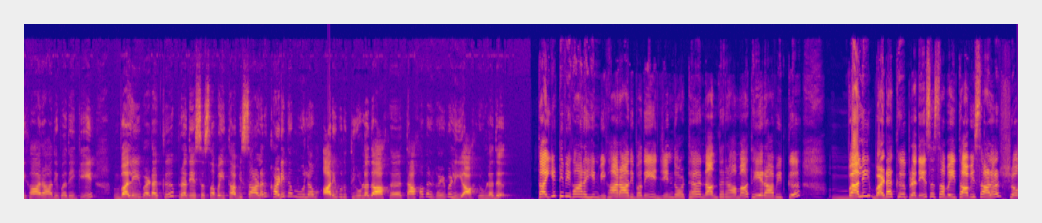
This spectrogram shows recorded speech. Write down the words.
விகாராதிபதிக்கு வலிவடக்கு பிரதேச சபை தவிசாளர் கடிதம் மூலம் அறிவுறுத்தியுள்ளதாக தகவல்கள் வெளியாகியுள்ளது. தையிட்டி விகாரையின் விகாராதிபதி ஜிந்தோட்ட நந்தராம தேராவிற்கு வலி வடக்கு பிரதேச சபை தவிசாளர் ஷோ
